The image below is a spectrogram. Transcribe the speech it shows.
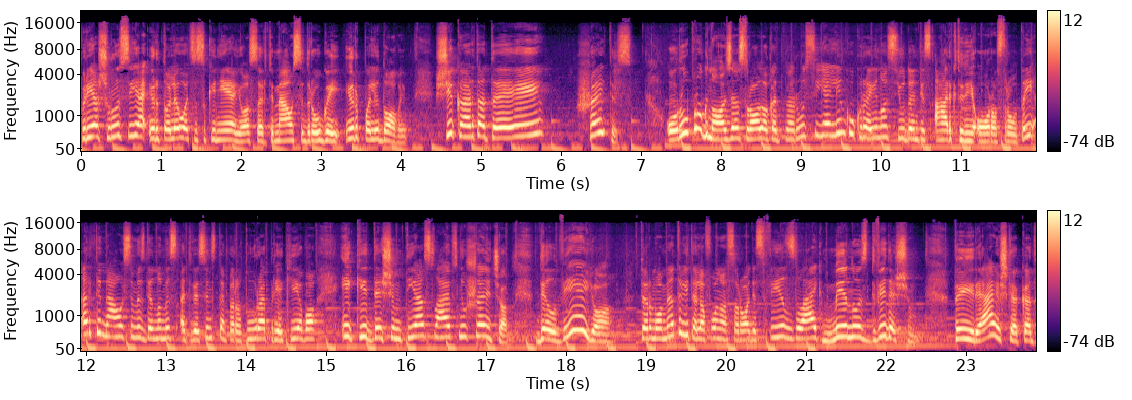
Prieš Rusiją ir toliau atsisukinėja jos artimiausios artimiausi draugai ir palidovai. Šį kartą tai šaltis. Orų prognozijas rodo, kad per Rusiją link Ukrainos judantis arktiniai oro srautai artimiausiamis dienomis atvesins temperatūrą prie Kievo iki 10 laipsnių šalčio. Dėl vėjo termometrai telefonuose rodys feels like minus 20. Tai reiškia, kad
